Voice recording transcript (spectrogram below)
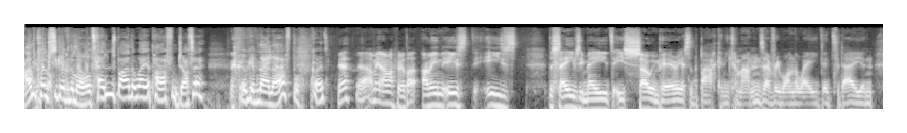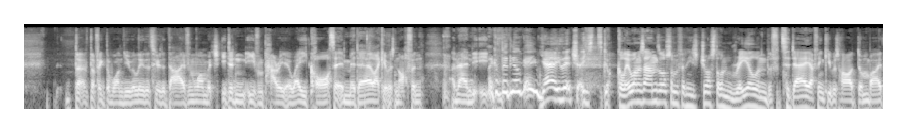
I'm close to giving them all 10s, by the way, apart from Jota. He'll give 9.5, but good. Yeah, yeah. I mean, I'm happy with that. I mean, he's he's the saves he made. He's so imperious at the back, and he commands everyone the way he did today. And the, I think the one you alluded to, the diving one, which he didn't even parry it away. He caught it in midair like it was nothing, and then he, Like a video game. yeah, he literally he's got glue on his hands or something. He's just unreal. And today, I think he was hard done by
